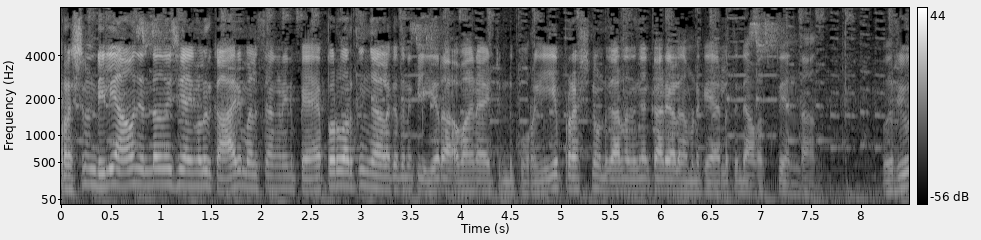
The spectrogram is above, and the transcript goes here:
പ്രശ്നം ഡിലേ ആവുന്നത് എന്താണെന്ന് വെച്ചാൽ ഞങ്ങളൊരു കാര്യം മനസ്സിലാക്കണം. പേപ്പർ വർക്കും ഞങ്ങളൊക്കെ തന്നെ ക്ലിയർ ആവാനായിട്ടുണ്ട്. കുറേ പ്രശ്നമുണ്ട്. കാരണം നിങ്ങൾക്ക് അറിയാമല്ലോ നമ്മുടെ കേരളത്തിന്റെ അവസ്ഥ എന്താണ് ഒരു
